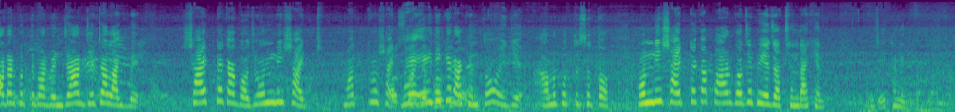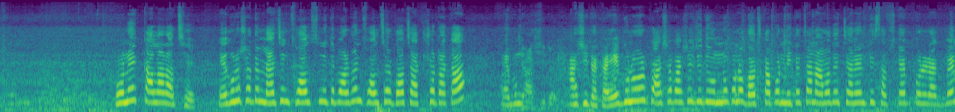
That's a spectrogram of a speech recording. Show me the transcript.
অর্ডার করতে পারবেন। যার যেটা লাগবে। ষাট টাকা গজ অনলি ষাট। মাত্র ষাট। ভাই এইদিকে রাখেন তো ওই যে আলো পড়তেছে তো। অনলি ষাট টাকা পার গজে পেয়ে যাচ্ছেন দেখেন। এই যে এখানে দিকে। অনেক কালার আছে। এগুলোর সাথে ম্যাচিং ফলস নিতে পারবেন। ফলসের গছ একশো টাকা এবং আশি টাকা। আশি টাকা। এগুলোর পাশাপাশি যদি অন্য কোনো গজ কাপড় নিতে চান আমাদের চ্যানেলটি সাবস্ক্রাইব করে রাখবেন।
